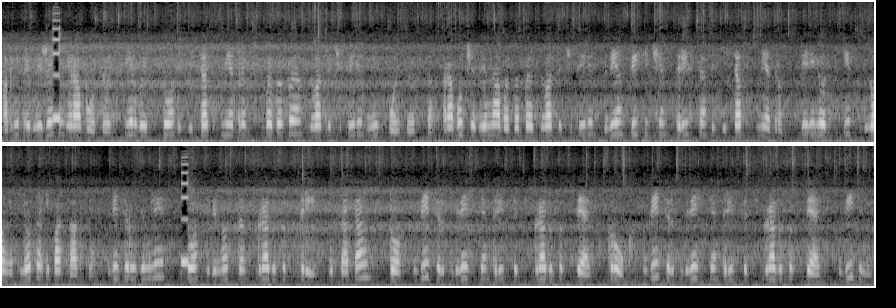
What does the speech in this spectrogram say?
Огни приближения не работают. Первые 150 метров. ВПП 24 не используется. Рабочая длина ВПП 24 2350 метров. Перелет птиц в зоне взлета и посадки. Ветер у земли 190 градусов 3. Высота 100. Ветер 230 градусов 5. Круг. Ветер 230 градусов 5. Видимость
